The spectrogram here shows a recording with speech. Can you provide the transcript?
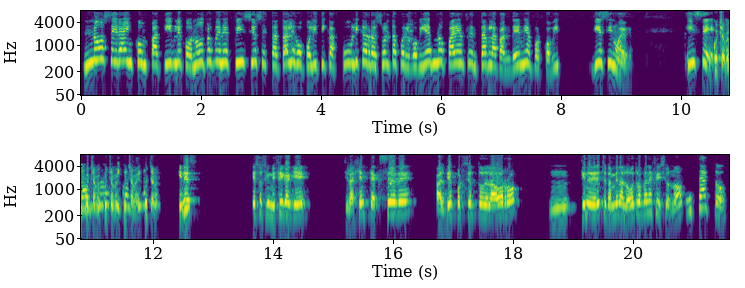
no será incompatible con otros beneficios estatales o políticas públicas resueltas por el gobierno para enfrentar la pandemia por COVID-19. Y C. Escúchame, escúchame, escúchame, escúchame, escúchame. Inés, eso significa que si la gente accede al 10% del ahorro, mm, tiene derecho también a los otros beneficios, ¿no? Exacto.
